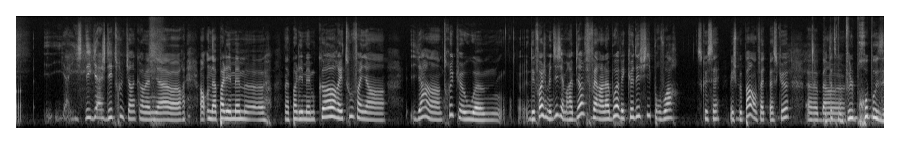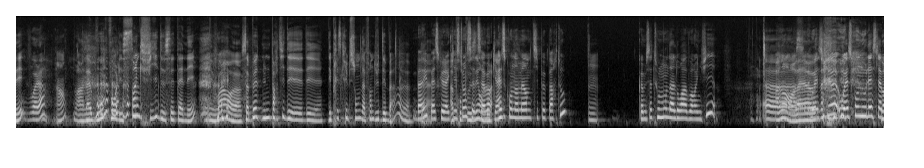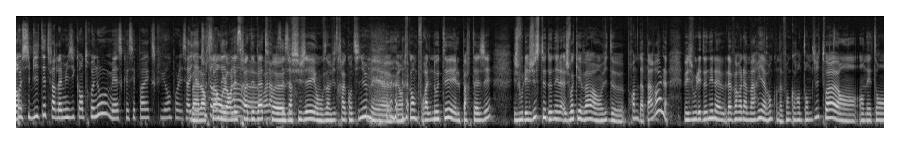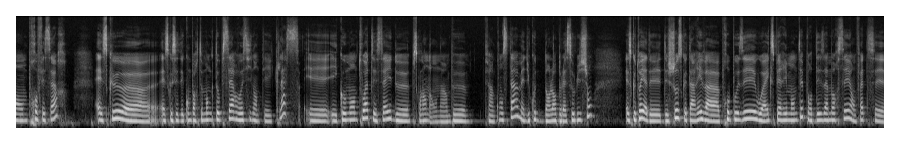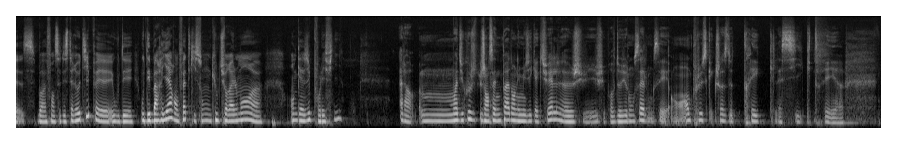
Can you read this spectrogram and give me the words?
il, se dégage des trucs hein, quand même. Il y a, on n'a pas les mêmes, n'a pas les mêmes corps et tout. Enfin, il y a un, il y a un truc où euh, des fois je me dis j'aimerais bien faire un labo avec que des filles pour voir ce que c'est, mais je peux pas en fait parce que euh, ben, Peut-être qu'on peut le proposer, voilà. hein, un labo pour les cinq filles de cette année. Et voir, euh, ça peut être une partie des, des- des prescriptions de la fin du débat. euh, Bah oui, parce que la question c'est de savoir est-ce qu'on en met un petit peu partout? Mm. Comme ça, tout le monde a le droit à avoir une fille. Euh, Ah non, bah, ou est-ce qu'on nous laisse la Non. possibilité de faire de la musique entre nous, mais est-ce que c'est pas excluant pour les ça, Bah alors ça, on leur laissera euh, débattre voilà, euh, du ça. sujet et on vous invitera à continuer. Mais, euh, mais en tout cas, on pourra le noter et le partager. Je voulais juste te donner... La... Je vois qu'Eva a envie de prendre la parole, mais je voulais donner la, la parole à Marie avant qu'on n'a pas encore entendu. Toi, en, en étant professeur, est-ce que euh, est-ce que c'est des comportements que tu observes aussi dans tes classes et, et comment toi, tu essayes de... Parce qu'on a, on a un peu fait un constat, mais du coup, dans l'ordre de la solution, est-ce que toi, il y a des, choses que tu arrives à proposer ou à expérimenter pour désamorcer en fait ces, ces- bah, enfin, c'est des stéréotypes et- ou, des, ou des barrières en fait qui sont culturellement euh, engagées pour les filles? Alors, moi, du coup, j'enseigne pas dans les musiques actuelles. euh, Je suis, prof de violoncelle, donc c'est en plus quelque chose de très classique, très, euh,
